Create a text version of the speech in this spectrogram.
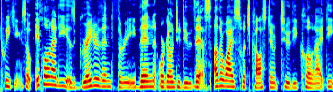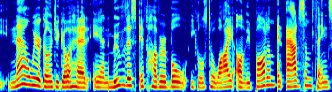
tweaking. So if clone ID is greater than 3, then we're going to do this. Otherwise, switch costume to the clone ID. Now we are going to go ahead and move this if hoverable equals to y on the bottom and add some things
